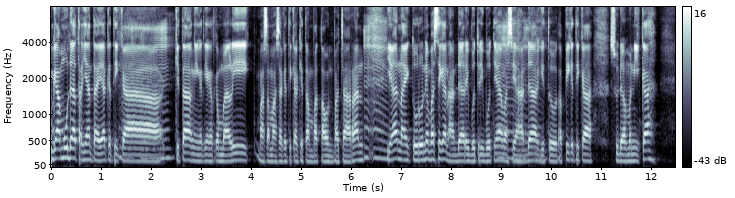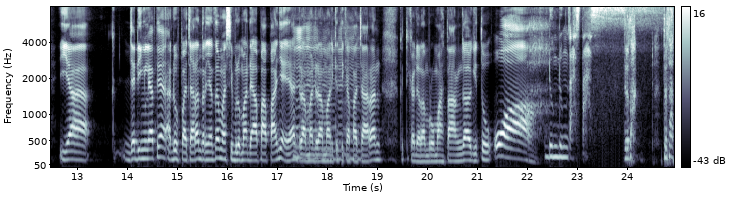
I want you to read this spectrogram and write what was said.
nggak mudah ternyata ya ketika kita nginget-nginget kembali masa-masa ketika kita empat tahun pacaran ya naik turunnya pasti kan ada ribut-ributnya masih ada gitu tapi ketika sudah menikah ya jadi ngelihatnya aduh pacaran ternyata masih belum ada apa-apanya ya drama-drama ketika pacaran ketika dalam rumah tangga gitu wah dung dung tas tas. tertak tertak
